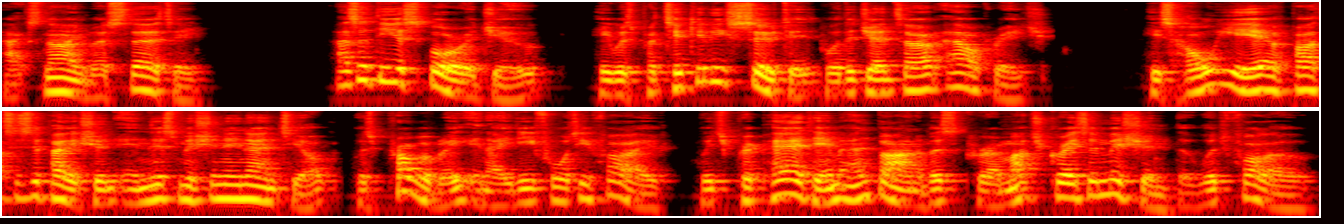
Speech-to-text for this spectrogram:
Acts 9 verse 30. As a diaspora Jew, he was particularly suited for the Gentile outreach. His whole year of participation in this mission in Antioch was probably in AD 45, which prepared him and Barnabas for a much greater mission that would follow.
